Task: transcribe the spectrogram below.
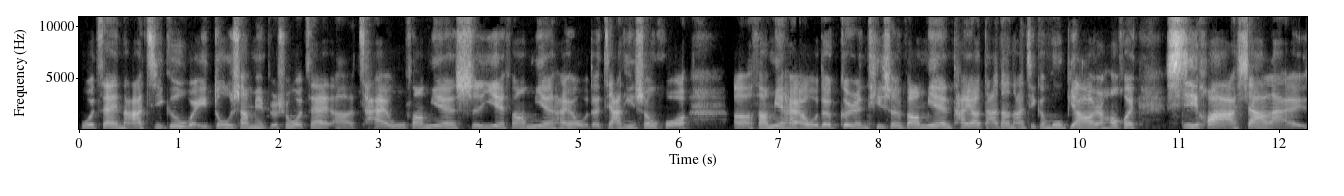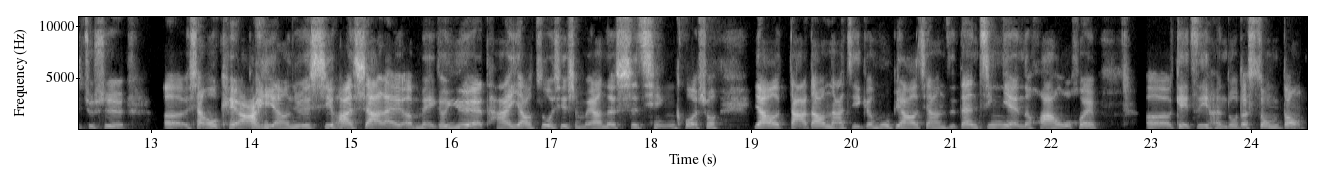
我在哪几个维度上面，比如说我在呃财务方面、事业方面，还有我的家庭生活呃方面，还有我的个人提升方面，它要达到哪几个目标，然后会细化下来，就是呃像 OKR 一样，就是细化下来，呃每个月他要做些什么样的事情，或者说要达到哪几个目标这样子。但今年的话，我会呃给自己很多的松动。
